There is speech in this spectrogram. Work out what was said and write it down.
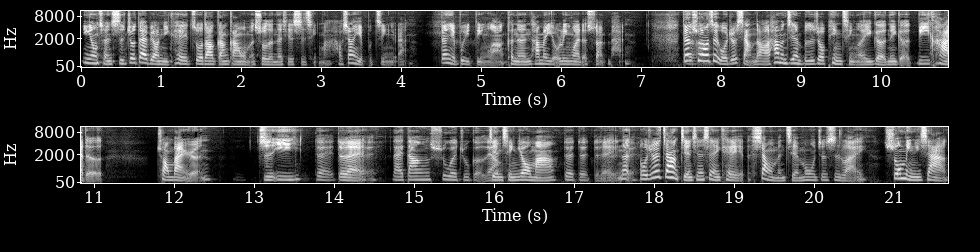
应用程式，就代表你可以做到刚刚我们说的那些事情吗？好像也不尽然，但也不一定啦，可能他们有另外的算盘。但说到这个，我就想到，他们之前不是就聘请了一个那个低卡的。创办人之一，对对对？来当数位诸葛亮，简晴佑吗？对对对。那我觉得这样，简先生也可以向我们节目就是来说明一下，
